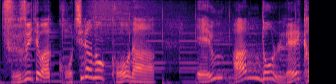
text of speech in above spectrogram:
続いてはこちらのコーナー。エウレカ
